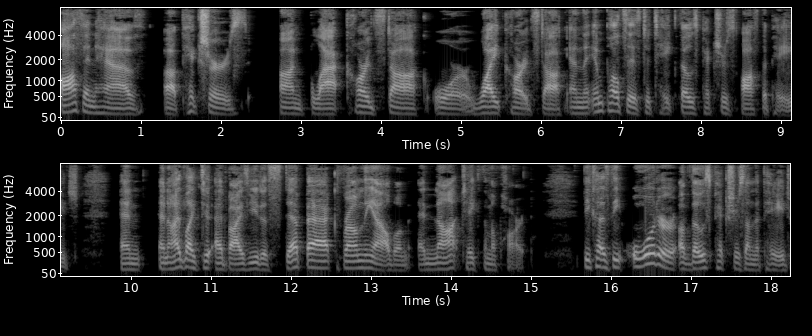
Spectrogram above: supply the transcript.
often have uh, pictures on black cardstock or white cardstock, and the impulse is to take those pictures off the page. And and I'd like to advise you to step back from the album and not take them apart because the order of those pictures on the page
